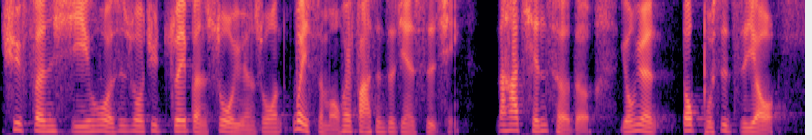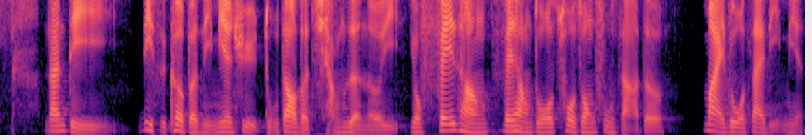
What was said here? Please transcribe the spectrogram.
去分析，或者是说去追本溯源，说为什么会发生这件事情。那它牵扯的永远都不是只有兰迪历史课本里面去读到的强人而已，有非常非常多错综复杂的。脉络在里面。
